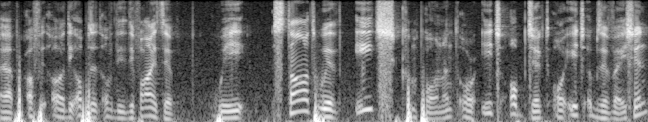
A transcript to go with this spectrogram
uh, or the opposite of the divisive we start with each component or each object or each observation.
